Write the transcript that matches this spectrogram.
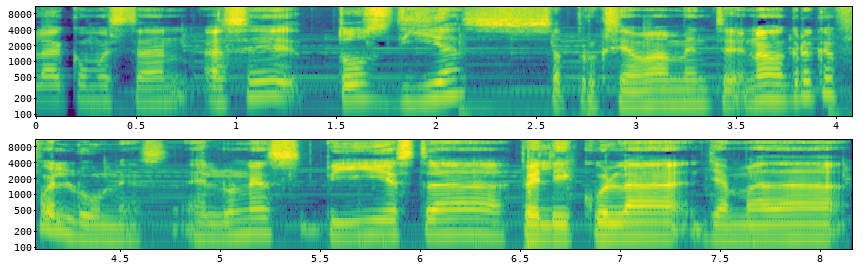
Hola, ¿cómo están? Hace dos días aproximadamente, no, creo que fue el lunes. El lunes vi esta película llamada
